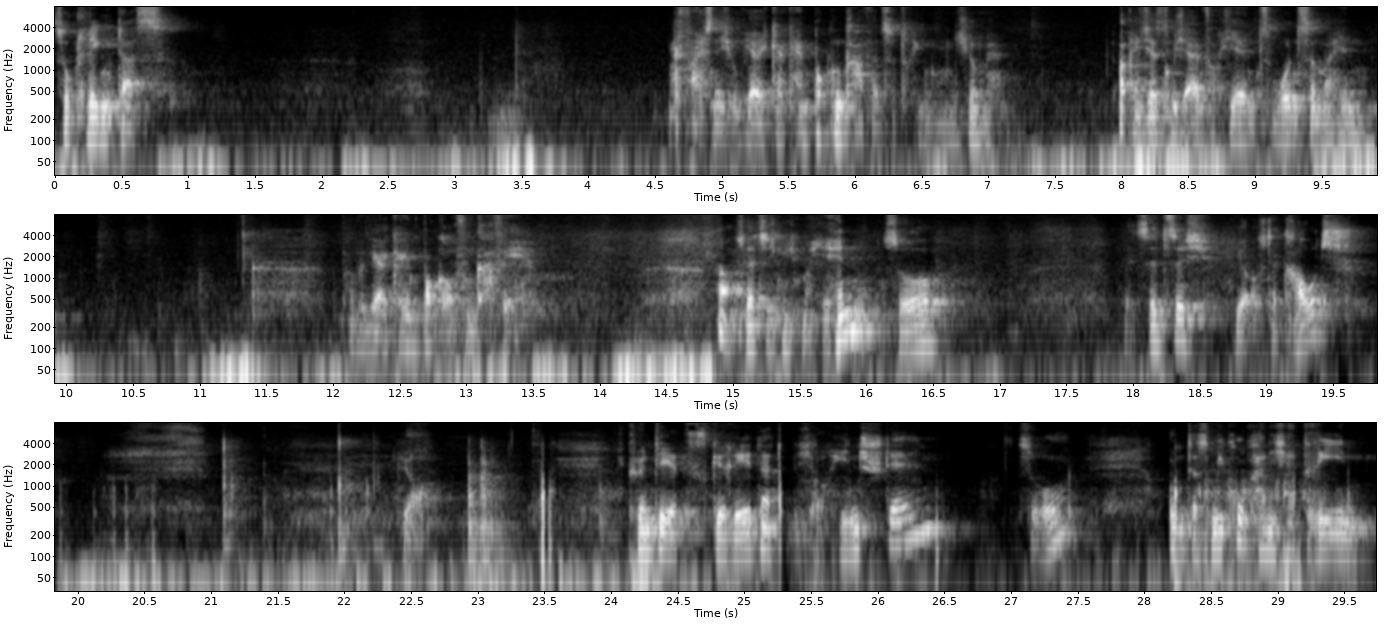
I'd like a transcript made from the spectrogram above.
so klingt das. Ich weiß nicht, habe ich gar keinen Bock, einen Kaffee zu trinken. Junge. Ach, ich setze mich einfach hier ins Wohnzimmer hin. Ich habe gar keinen Bock auf einen Kaffee. Ja, setze ich mich mal hier hin. So. Jetzt sitze ich hier auf der Couch. Ja. Ich könnte jetzt das Gerät natürlich auch hinstellen. So. Und das Mikro kann ich ja drehen.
